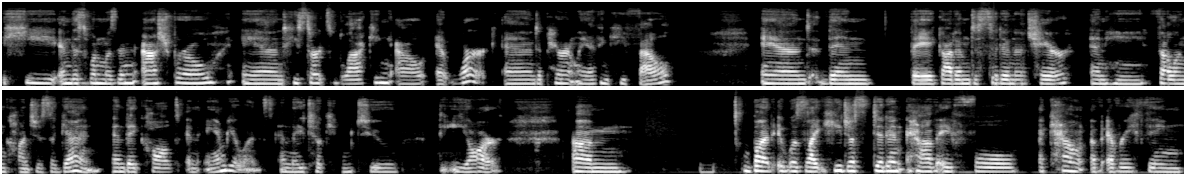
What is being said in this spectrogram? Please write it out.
he and this one was in Asheboro, and he starts blacking out at work, and apparently, I think he fell, and then they got him to sit in a chair and he fell unconscious again and they called an ambulance and they took him to the ER um but it was like he just didn't have a full account of everything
